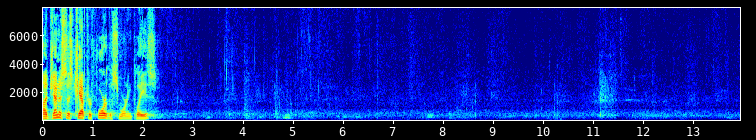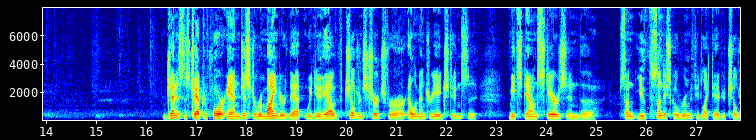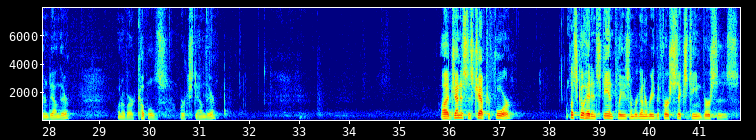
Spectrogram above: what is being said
Uh, Genesis chapter 4 this morning, please. Genesis chapter 4, and just a reminder that we do have children's church for our elementary age students. It meets downstairs in the youth Sunday school room if you'd like to have your children down there. One of our couples works down there. Uh, Genesis chapter 4. Let's go ahead and stand, please, and we're going to read the first 16 verses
